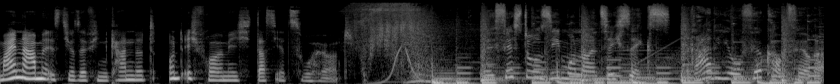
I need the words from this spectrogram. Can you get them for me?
Mein Name ist Josephine Kandet und ich freue mich, dass ihr zuhört. Mephisto 976, Radio für Kopfhörer.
